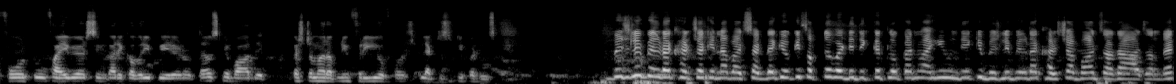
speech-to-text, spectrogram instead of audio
फोर टू फाइव ईयर्स इनका रिकवरी पीरियड होता है उसके बाद कस्टमर अपनी free of cost electricity produce करते हैं ਬਿਜਲੀ ਬਿੱਲ ਦਾ ਖਰਚਾ ਕਿੰਨਾ ਬਚ ਸਕਦਾ ਹੈ ਕਿਉਂਕਿ ਸਭ ਤੋਂ ਵੱਡੀ ਦਿੱਕਤ ਲੋਕਾਂ ਨੂੰ ਆਹੀ ਹੁੰਦੀ ਹੈ ਕਿ ਬਿਜਲੀ ਬਿੱਲ ਦਾ ਖਰਚਾ ਬਹੁਤ ਜ਼ਿਆਦਾ ਆ ਜਾਂਦਾ ਹੈ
